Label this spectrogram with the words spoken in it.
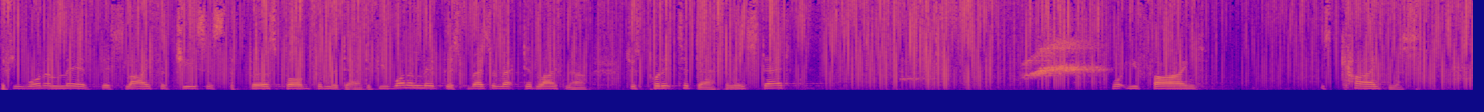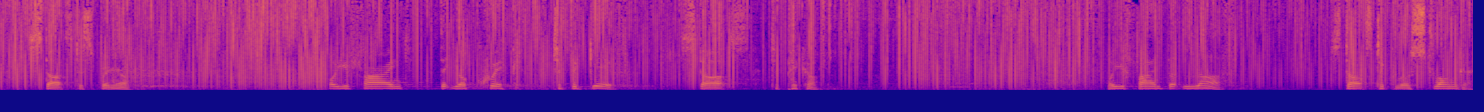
If you want to live this life of Jesus, the firstborn from the dead, if you want to live this resurrected life now, just put it to death. And instead, what you find is kindness starts to spring up. Or you find that you're quick to forgive starts to pick up. Or you find that love starts to grow stronger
